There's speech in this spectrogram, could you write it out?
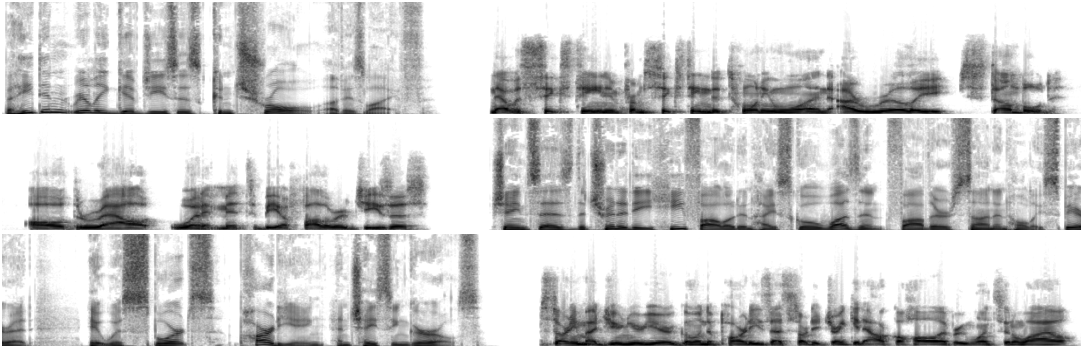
but he didn't really give Jesus control of his life. That was 16. And from 16 to 21, I really stumbled all throughout what it meant to be a follower of Jesus. Shane says the Trinity he followed in high school wasn't Father, Son, and Holy Spirit. It was sports, partying, and chasing girls. Starting my junior year, going to parties, I started drinking alcohol every once in a while.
